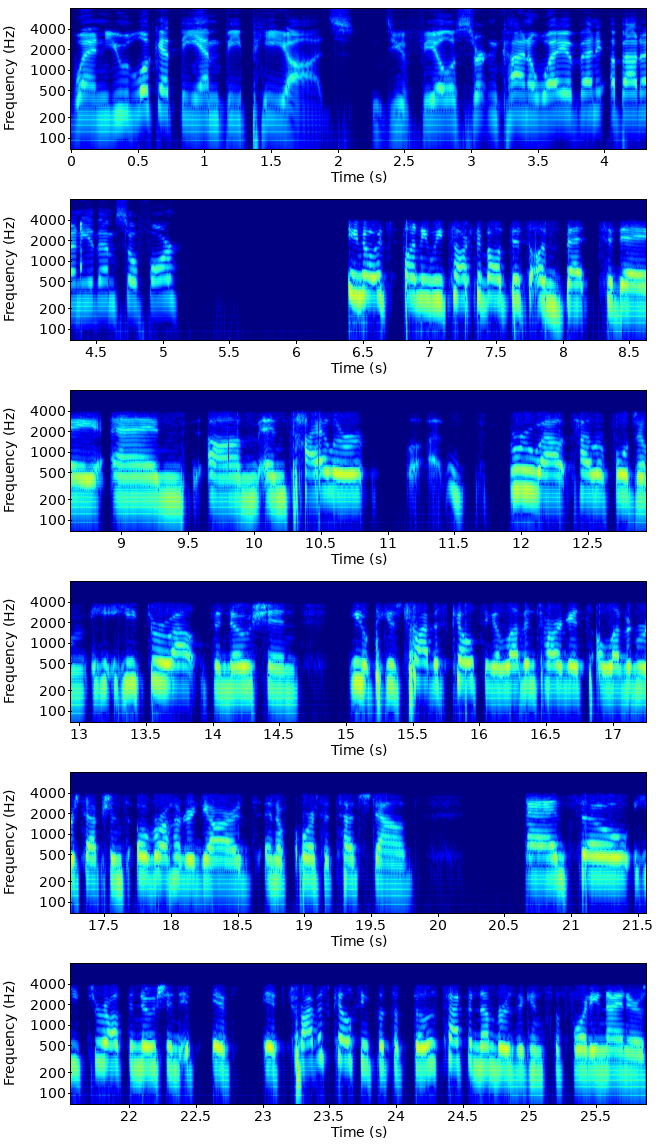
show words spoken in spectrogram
when you look at the MVP odds, do you feel a certain kind of way of any, about any of them so far? You know, it's funny. We talked about this on Bet today, and um, and Tyler uh, threw out Tyler Fulghum. He, he threw out the notion, you know, because Travis Kelce, 11 targets, 11 receptions, over 100 yards, and of course a touchdown. And so he threw out the notion if if if Travis Kelce puts up those type of numbers against the 49ers,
